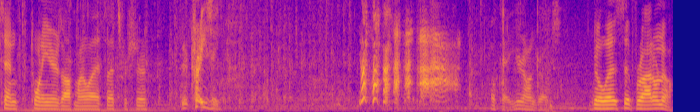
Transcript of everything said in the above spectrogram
10, 20 years off my life, that's for sure. You're crazy. okay, you're on drugs. I'm gonna let it sit for I don't know.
